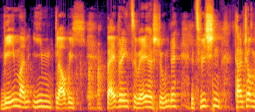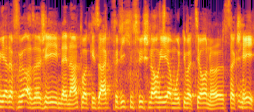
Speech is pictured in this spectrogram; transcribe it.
wem man ihm, glaube ich, beibringt, zu welcher Stunde. Inzwischen kann schon mehr dafür, also hast du eh in deiner Antwort gesagt, für dich inzwischen auch eher Motivation, oder? Du sagst, hey,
